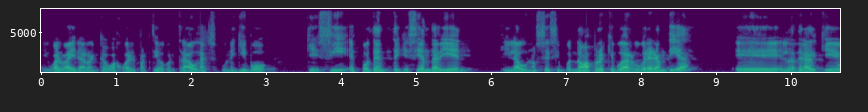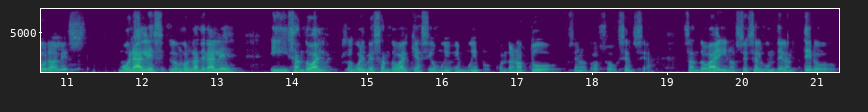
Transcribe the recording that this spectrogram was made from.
Igual va a ir a Rancagua a jugar el partido contra Audax. Un equipo que sí es potente, que sí anda bien. Y la U no sé si. Lo más probable es que pueda recuperar a Andía. Eh, el lateral que. Morales. Morales, los dos laterales. Y Sandoval. Y vuelve Sandoval, que ha sido muy, muy. Cuando no estuvo, se notó su ausencia. Sandoval y no sé si algún delantero,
